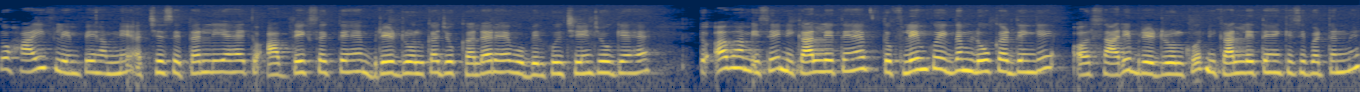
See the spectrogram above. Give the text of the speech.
तो हाई फ्लेम पे हमने अच्छे से तल लिया है। तो आप देख सकते हैं ब्रेड रोल का जो कलर है, वो बिल्कुल चेंज हो गया है। तो अब हम इसे निकाल लेते हैं। तो फ्लेम को एकदम लो कर देंगे और सारे ब्रेड रोल को निकाल लेते हैं किसी बर्तन में।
